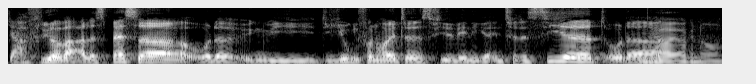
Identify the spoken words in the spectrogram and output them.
ja, früher war alles besser oder irgendwie die Jugend von heute ist viel weniger interessiert oder, Ja, ja, genau.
